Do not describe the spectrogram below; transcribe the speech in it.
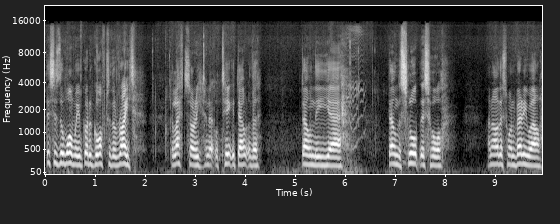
This is the one you've got to go off to the right, the left, sorry, and it'll take it down to the down the uh, down the slope. This hole, I know this one very well.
